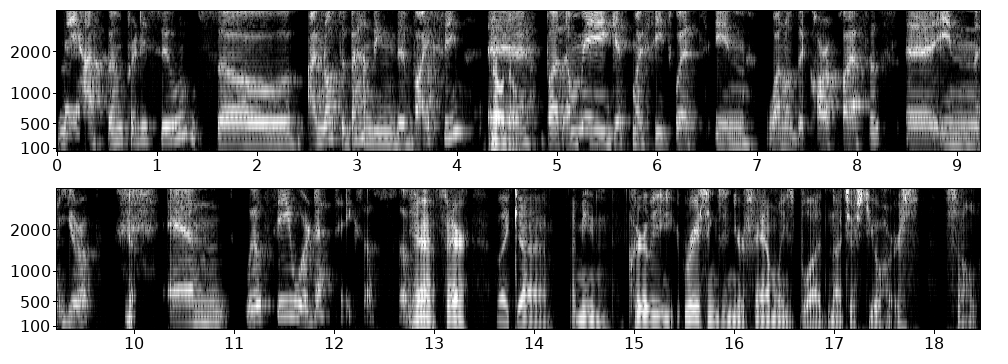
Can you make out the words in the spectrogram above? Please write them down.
may happen pretty soon. So I'm not abandoning the bike scene, No, uh, no. but I may get my feet wet in one of the car classes uh, in Europe. Yeah. And we'll see where that takes us. So Yeah, fair. Like, uh, I mean, clearly racing's in your family's blood, not just yours. So,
